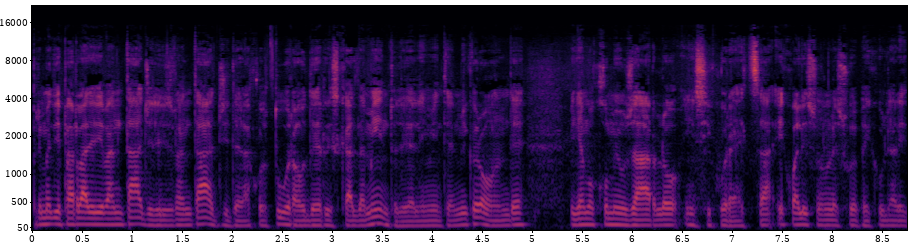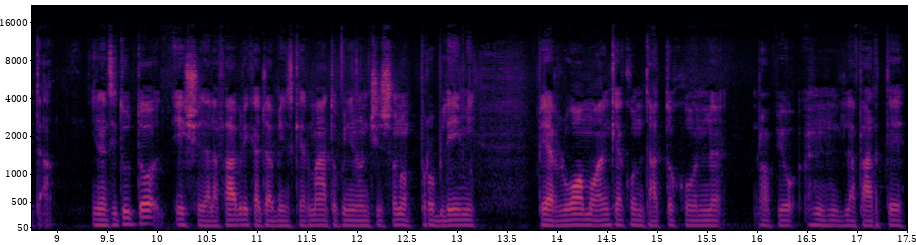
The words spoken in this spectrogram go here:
Prima di parlare dei vantaggi e degli svantaggi della cottura o del riscaldamento degli alimenti al microonde, vediamo come usarlo in sicurezza e quali sono le sue peculiarità. Innanzitutto esce dalla fabbrica già ben schermato, quindi non ci sono problemi per l'uomo anche a contatto con proprio la parte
